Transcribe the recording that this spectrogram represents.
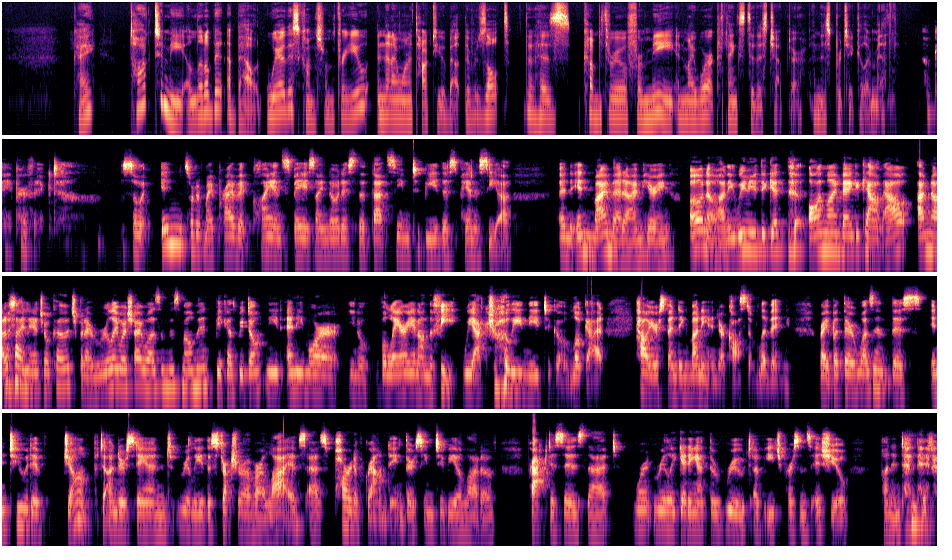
Okay? Talk to me a little bit about where this comes from for you, and then I want to talk to you about the result that has come through for me in my work thanks to this chapter and this particular myth. Okay, perfect. So, in sort of my private client space, I noticed that that seemed to be this panacea. And in my meta, I'm hearing, oh no, honey, we need to get the online bank account out. I'm not a financial coach, but I really wish I was in this moment because we don't need any more, you know, Valerian on the feet. We actually need to go look at how you're spending money and your cost of living, right? But there wasn't this intuitive jump to understand really the structure of our lives as part of grounding. There seemed to be a lot of practices that weren't really getting at the root of each person's issue, pun intended.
